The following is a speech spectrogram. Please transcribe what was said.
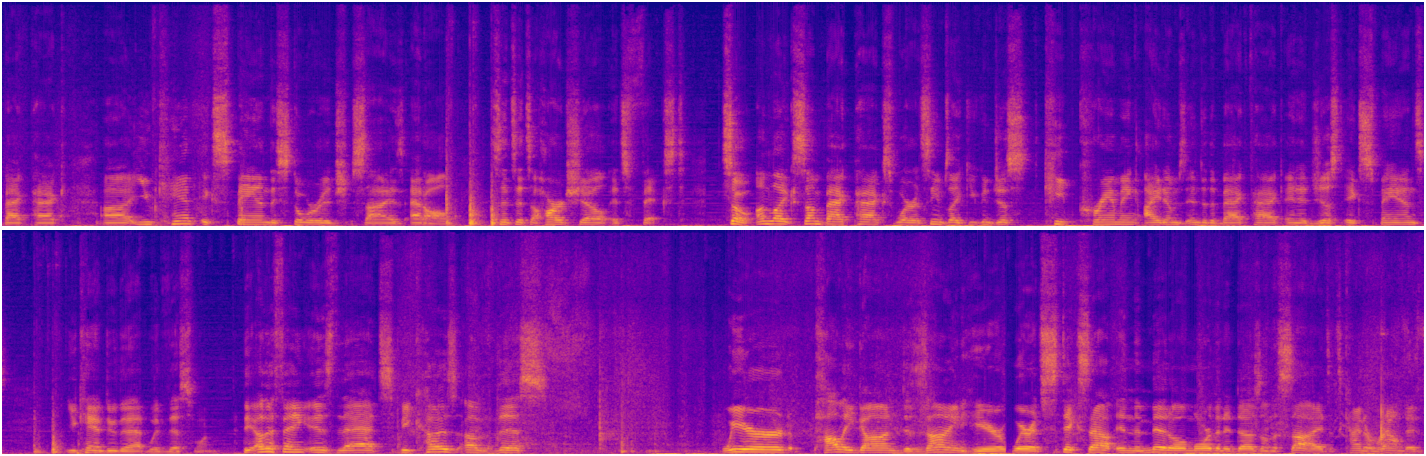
backpack. Uh, you can't expand the storage size at all. Since it's a hard shell, it's fixed. So, unlike some backpacks where it seems like you can just keep cramming items into the backpack and it just expands, you can't do that with this one. The other thing is that because of this weird polygon design here where it sticks out in the middle more than it does on the sides. It's kind of rounded.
